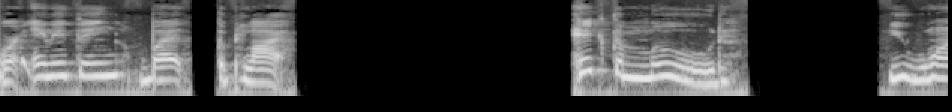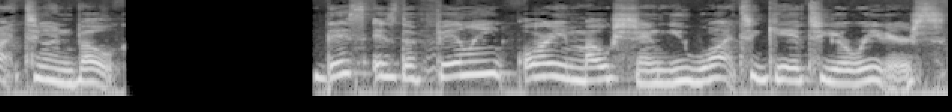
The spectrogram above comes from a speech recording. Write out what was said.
or anything but the plot. Pick the mood you want to invoke. This is the feeling or emotion you want to give to your readers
